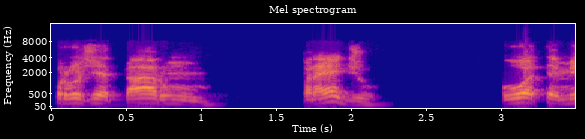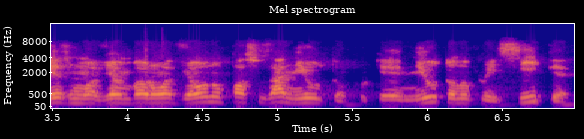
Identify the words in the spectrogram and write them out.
projetar um prédio, ou até mesmo um avião, embora um avião eu não posso usar Newton, porque Newton, no princípio,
